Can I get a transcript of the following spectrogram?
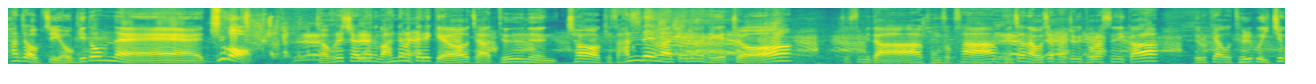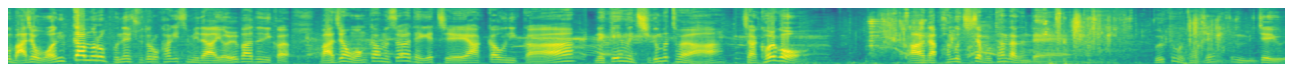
판자 없지? 여기도 없네. 죽어! 자 후레쉬 하려는 거 한 대만 때릴게요. 자 드는 척 해서 한 대만 때리면 되겠죠 좋습니다 공속 3 괜찮아요 어차피 발전기 돌았으니까 이렇게 하고 들고 이 친구 마저 원감으로 보내주도록 하겠습니다 열받으니까요 마저 원감은 써야 되겠지 아까우니까 내 게임은 지금부터야 자 걸고 아 나 방금 진짜 못한다 근데 왜 이렇게 못하지? 좀 이제 요-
